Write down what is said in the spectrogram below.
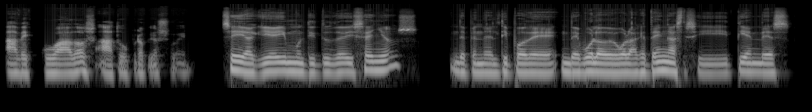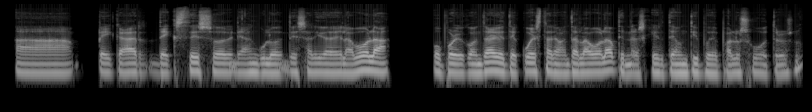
adecuados a tu propio swing. Sí, aquí hay multitud de diseños, depende del tipo de vuelo de bola que tengas, si tiendes a pecar de exceso de ángulo de salida de la bola o por el contrario te cuesta levantar la bola, tendrás que irte a un tipo de palos u otros, ¿no?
